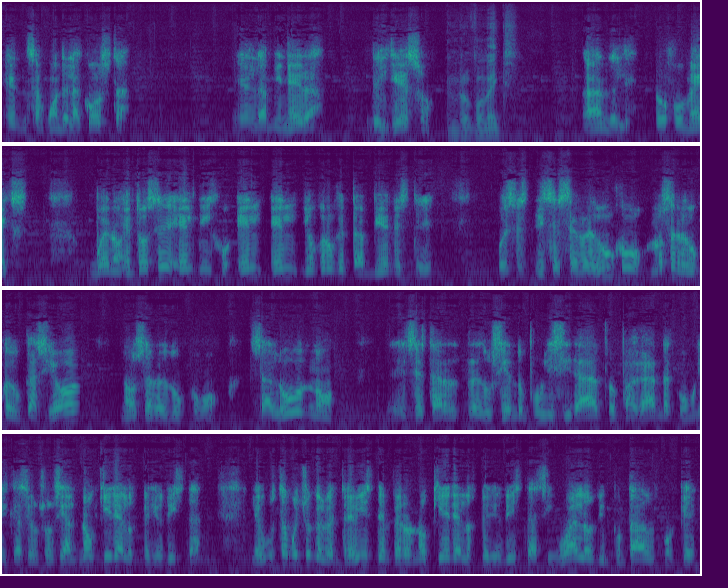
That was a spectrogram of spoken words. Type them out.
en San Juan de la Costa, en la minera del yeso. En Rofomex. Ándale, Rofomex. Bueno, entonces él dijo, él, él, yo creo que también, este, pues dice, se redujo, no se redujo educación, no se redujo salud, no, eh, se está reduciendo publicidad, propaganda, comunicación social. No quiere a los periodistas. Le gusta mucho que lo entrevisten, pero no quiere a los periodistas. Igual los diputados, porque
